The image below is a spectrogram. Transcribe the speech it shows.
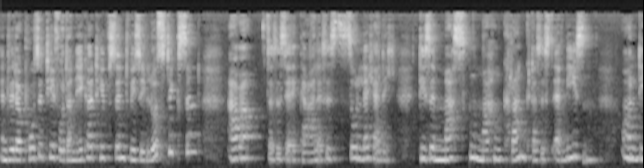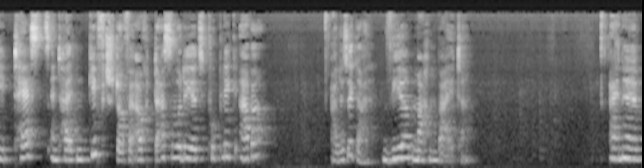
entweder positiv oder negativ sind, wie sie lustig sind. Aber das ist ja egal. Es ist so lächerlich. Diese Masken machen krank. Das ist erwiesen. Und die Tests enthalten Giftstoffe. Auch das wurde jetzt publik, aber alles egal. Wir machen weiter. Eine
